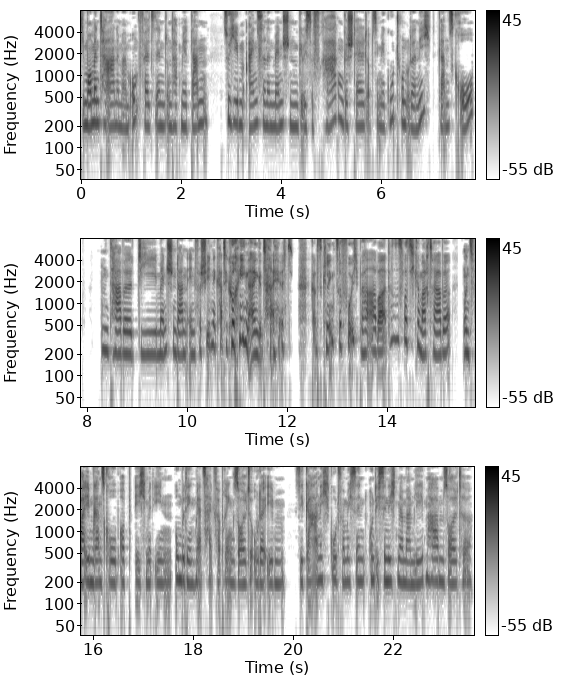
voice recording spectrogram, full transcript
die momentan in meinem Umfeld sind und habe mir dann zu jedem einzelnen Menschen gewisse Fragen gestellt, ob sie mir gut tun oder nicht, ganz grob und habe die Menschen dann in verschiedene Kategorien eingeteilt. Gott, das klingt so furchtbar, aber das ist, was ich gemacht habe. Und zwar eben ganz grob, ob ich mit ihnen unbedingt mehr Zeit verbringen sollte oder eben sie gar nicht gut für mich sind und ich sie nicht mehr in meinem Leben haben sollte.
